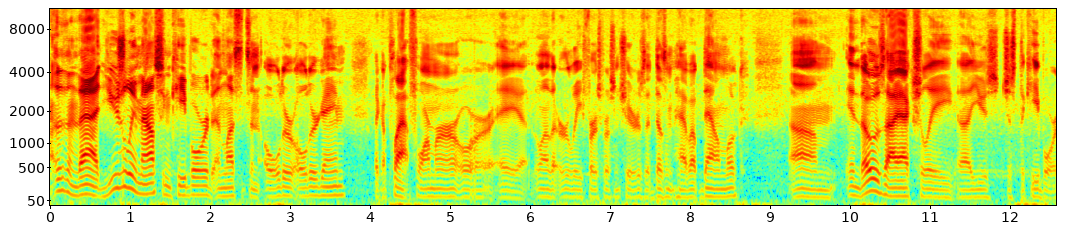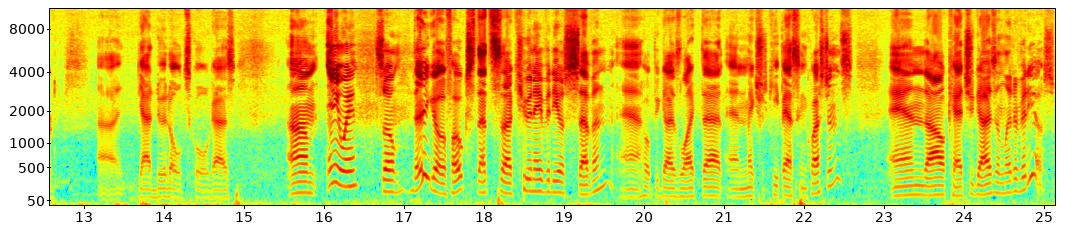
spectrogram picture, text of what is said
other than that, usually mouse and keyboard, unless it's an older, older game, like a platformer or a uh, one of the early first-person shooters that doesn't have up-down look. Um, in those, I actually uh, use just the keyboard. Uh, gotta do it old school, guys. Um, anyway, so there you go, folks. That's uh, Q&A video 7. I hope you guys liked that, and make sure to keep asking questions. And I'll catch you guys in later videos.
